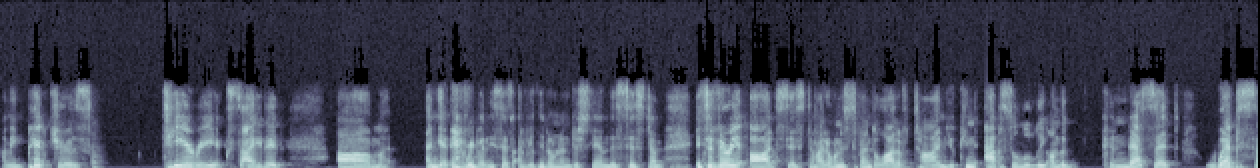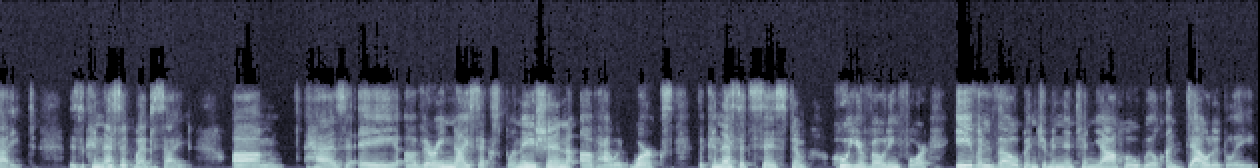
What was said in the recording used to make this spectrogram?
I mean, pictures, teary, excited. Um, and yet everybody says, I really don't understand this system. It's a very odd system. I don't want to spend a lot of time. You can absolutely, on the Knesset website, a Knesset website, um, has a, a, very nice explanation of how it works, the Knesset system, who you're voting for, even though Benjamin Netanyahu will undoubtedly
